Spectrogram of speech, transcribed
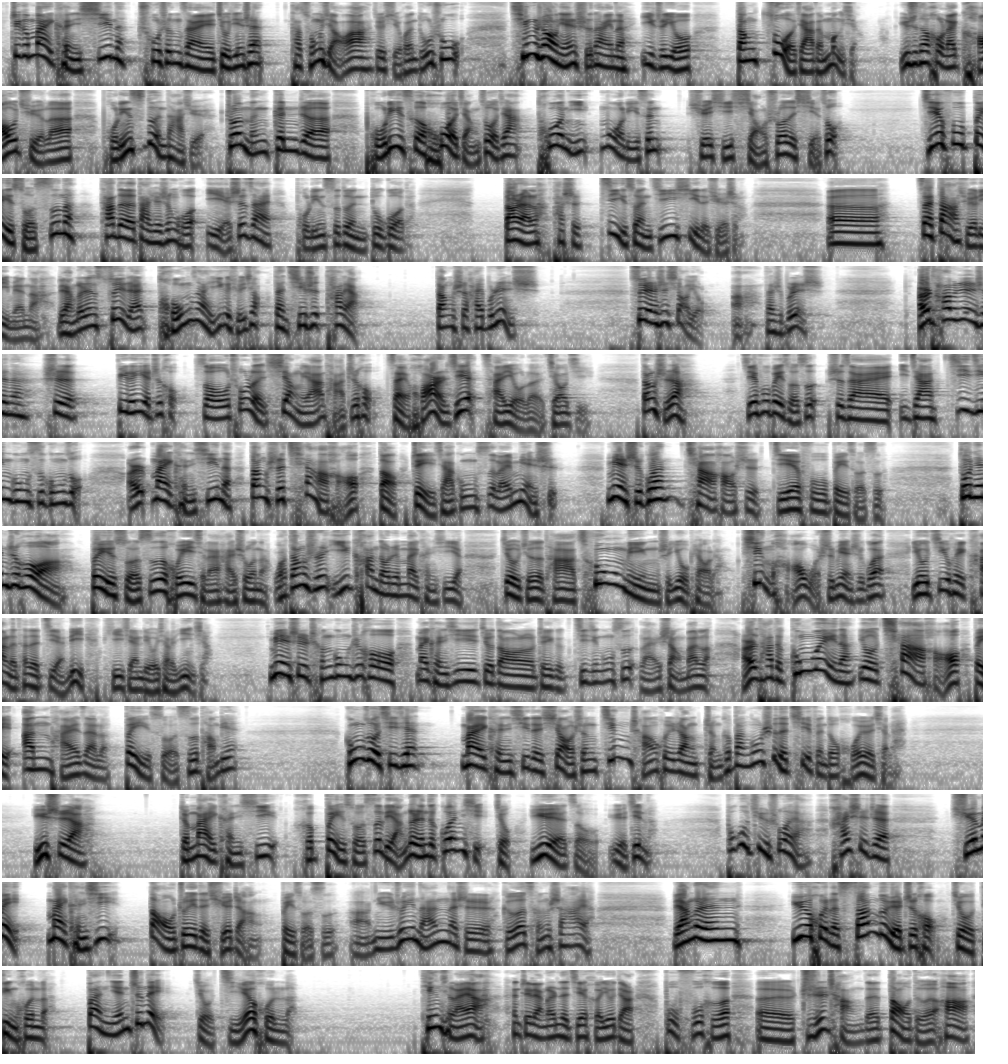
这个麦肯锡呢，出生在旧金山，他从小啊就喜欢读书，青少年时代呢，一直有当作家的梦想。于是他后来考取了普林斯顿大学，专门跟着普利策获奖作家托尼·莫里森学习小说的写作。杰夫·贝索斯呢，他的大学生活也是在普林斯顿度过的。当然了，他是计算机系的学生。呃，在大学里面呢，两个人虽然同在一个学校，但其实他俩当时还不认识。虽然是校友啊，但是不认识。而他们认识呢，是毕了业之后，走出了象牙塔之后，在华尔街才有了交集。当时啊，杰夫·贝索斯是在一家基金公司工作，而麦肯锡呢，当时恰好到这家公司来面试，面试官恰好是杰夫·贝索斯。多年之后啊，贝索斯回忆起来还说呢：“我当时一看到这麦肯锡呀，就觉得他聪明是又漂亮。”幸好我是面试官，有机会看了他的简历，提前留下了印象。面试成功之后，麦肯锡就到这个基金公司来上班了，而他的工位呢，又恰好被安排在了贝索斯旁边。工作期间，麦肯锡的笑声经常会让整个办公室的气氛都活跃起来。于是啊，这麦肯锡和贝索斯两个人的关系就越走越近了。不过据说呀，还是这学妹麦肯锡倒追的学长贝索斯啊，女追男那是隔层纱呀。两个人约会了三个月之后就订婚了，半年之内就结婚了。听起来呀，这两个人的结合有点不符合呃职场的道德哈，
